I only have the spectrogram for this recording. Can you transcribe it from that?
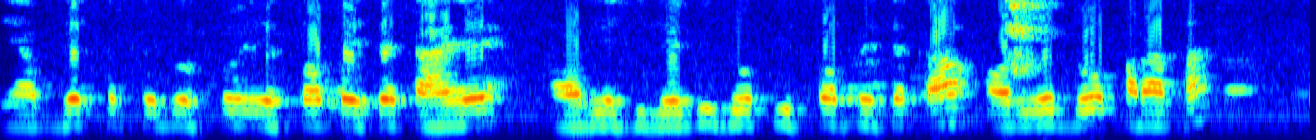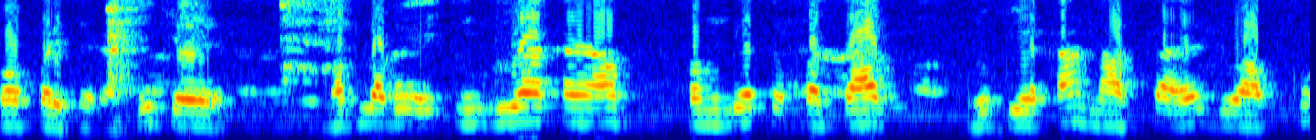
ये आप देख सकते हो दोस्तों, ये सौ पैसे का है और ये जलेबी दो पीस सौ पैसे का और ये दो पराठा सौ पैसे का, ठीक है। मतलब इंडिया का आप समझे तो पचास रुपये का नाश्ता है जो आपको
